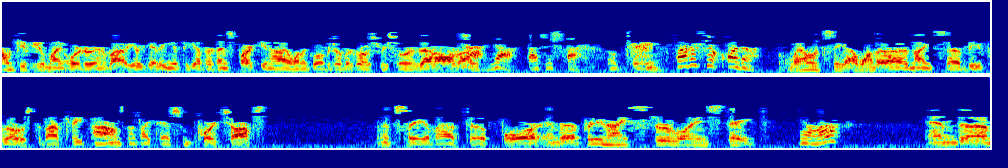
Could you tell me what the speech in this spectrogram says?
I'll give you my order, and while you're getting it together, then Sparky and I want to go over to the grocery store. Is that all right? Yeah, yeah, that is fine. Okay. What is your order? Well, let's see. I want a nice uh, beef roast, about three pounds, and I'd like to have some pork chops. Let's say about uh, four, and a pretty nice sirloin steak. Yeah? And um,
